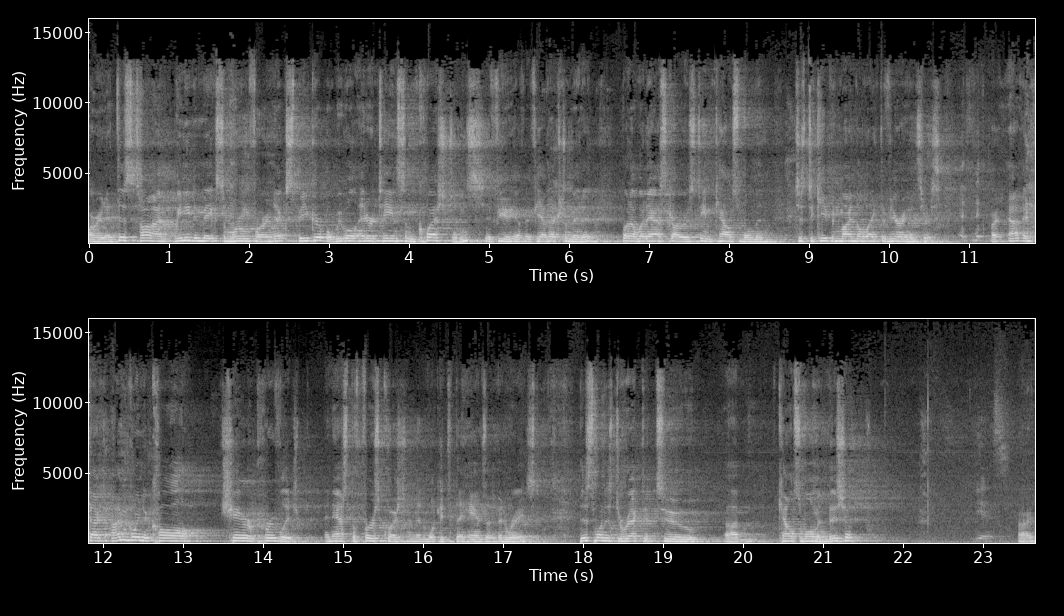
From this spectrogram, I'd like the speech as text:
All right, at this time, we need to make some room for our next speaker, but we will entertain some questions if you have, if you have extra minute. But I would ask our esteemed councilwoman just to keep in mind the length of your answers. Right, uh, in fact, I'm going to call chair privilege and ask the first question, and then we'll get to the hands that have been raised. This one is directed to um, Councilwoman Bishop. Yes. All right.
